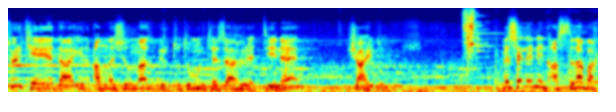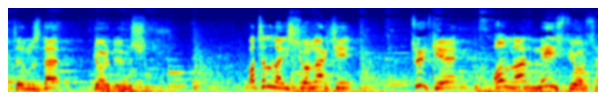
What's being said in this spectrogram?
Türkiye'ye dair anlaşılmaz bir tutumun tezahür ettiğine şahit oluyoruz. Meselenin aslına baktığımızda gördüğümüz şudur. Batılılar istiyorlar ki Türkiye onlar ne istiyorsa,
